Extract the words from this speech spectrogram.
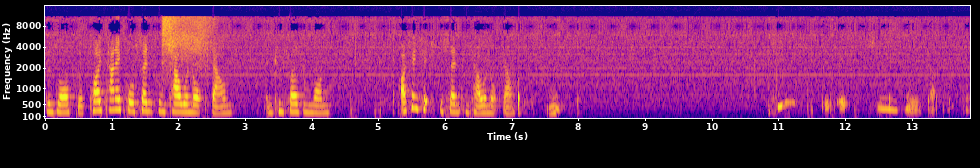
disaster? Titanic or Central Tower knockdown in 2001? I think it's the Central Tower knockdown. It seems, it, it seems weird that picture.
